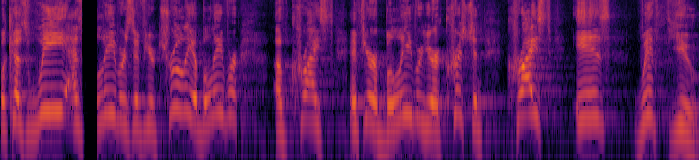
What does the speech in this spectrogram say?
Because we, as believers, if you're truly a believer of Christ, if you're a believer, you're a Christian, Christ is with you.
